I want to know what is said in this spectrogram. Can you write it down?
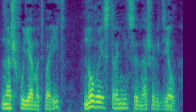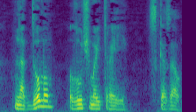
Наш Фуяма творит новые страницы наших дел над домом луч Майтреи, сказал.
